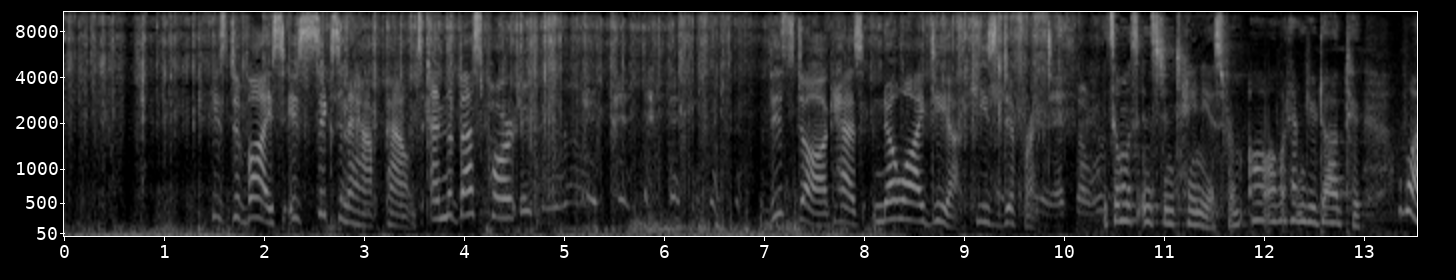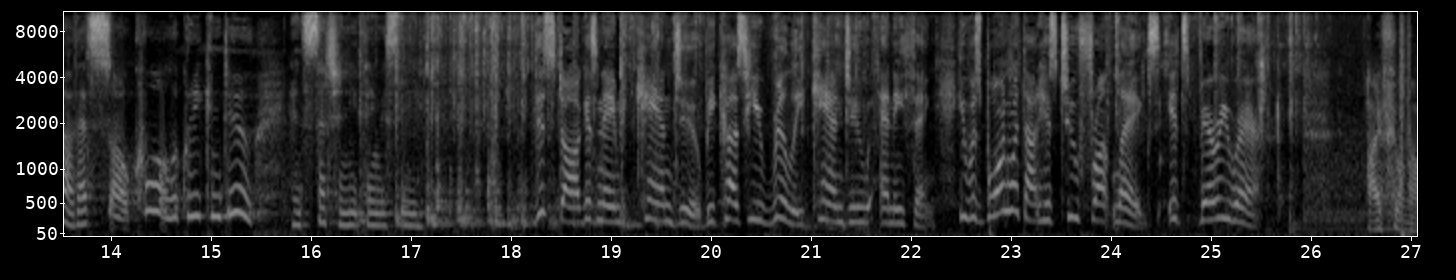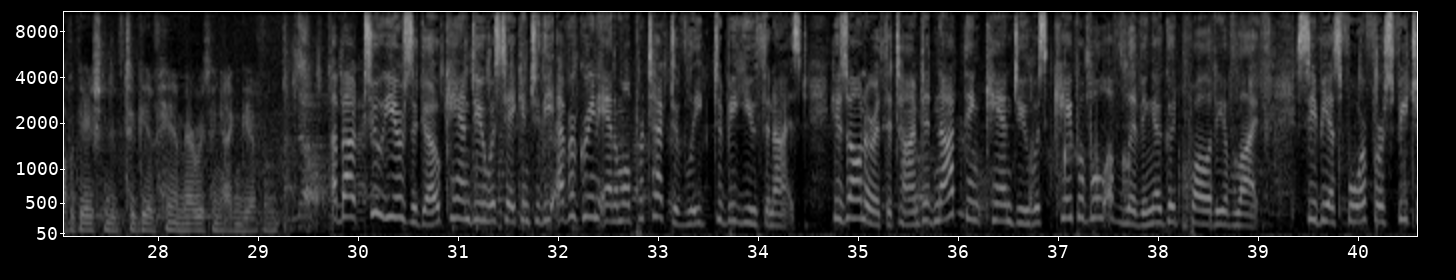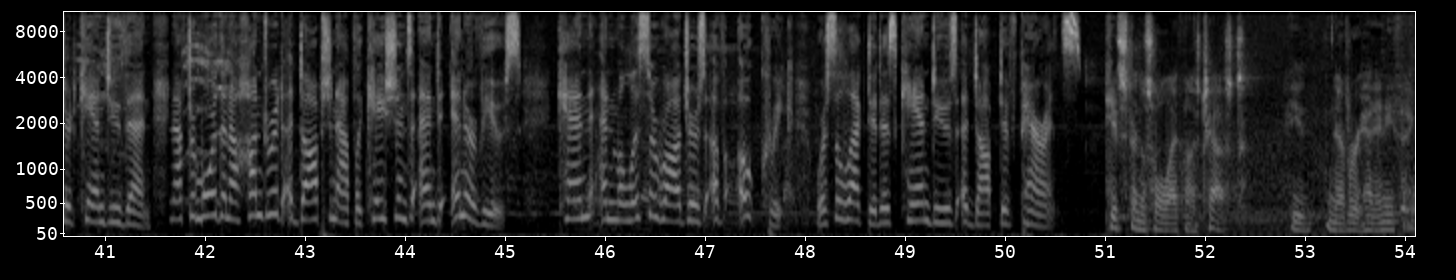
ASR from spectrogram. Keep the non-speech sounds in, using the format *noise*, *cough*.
His device is six and a half pounds, and the best part, this dog has no idea he's different. It's almost instantaneous from, oh, what happened to your dog to, wow, that's so cool, look what he can do. And it's such a neat thing to see. This dog is named Can Do because he really can do anything. He was born without his two front legs. It's very rare. I feel an obligation to, to, give him everything I can give him. About two years ago, Can Do was taken to the Evergreen Animal Protective League to be euthanized. His owner at the time did not think Can Do was capable of living a good quality of life. CBS 4 first featured Can Do then. And after more than 100 adoption applications and interviews, Ken and Melissa Rogers of Oak Creek were selected as Can Do's adoptive parents. He'd spent his whole life on his chest. He never had anything.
